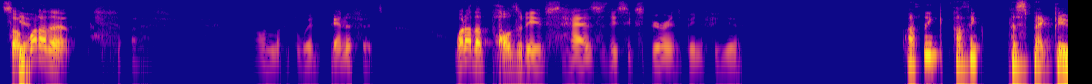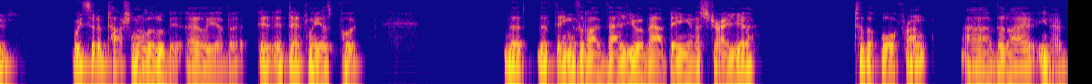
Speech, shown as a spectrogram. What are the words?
So yeah. what other? I want to look at the word benefits. What other positives has this experience been for you? I think I think perspective. We sort of touched on a little bit earlier, but it, it definitely has put the the things that I value about being in Australia to the forefront. Uh, that I you know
